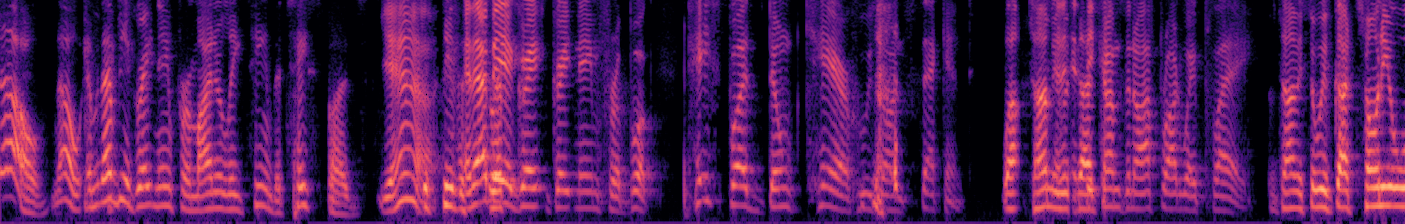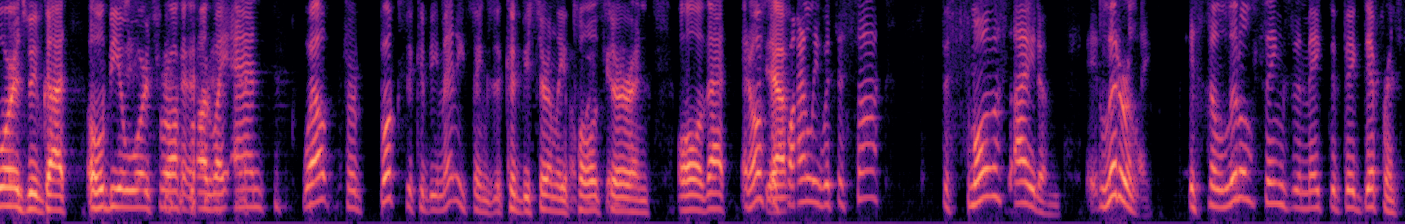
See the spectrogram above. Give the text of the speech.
No, no, I mean that'd be a great name for a minor league team, the Taste Buds. Yeah, and that'd be a great, great name for a book. Taste Bud don't care who's on second. Well, Tommy, and it got, becomes an off-Broadway play. Tommy, so we've got Tony Awards, we've got Obie Awards for off-Broadway, and well, for books, it could be many things. It could be certainly a oh Pulitzer and all of that, and also yep. finally with the socks, the smallest item it, literally, it's the little things that make the big difference.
